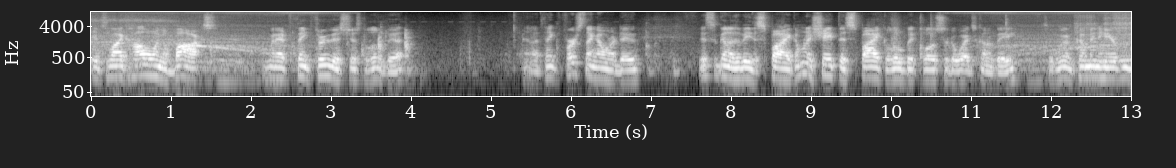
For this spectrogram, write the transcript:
it's like hollowing a box. I'm going to have to think through this just a little bit. And I think first thing I want to do, this is going to be the spike. I'm going to shape this spike a little bit closer to where it's going to be. So we're going to come in here from the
